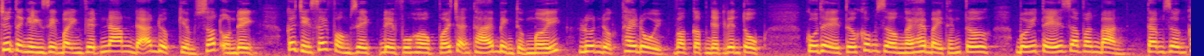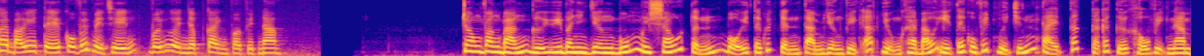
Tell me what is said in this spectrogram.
Trước tình hình dịch bệnh Việt Nam đã được kiểm soát ổn định, các chính sách phòng dịch để phù hợp với trạng thái bình thường mới luôn được thay đổi và cập nhật liên tục. Cụ thể, từ 0 giờ ngày 27 tháng 4, Bộ Y tế ra văn bản tạm dừng khai báo y tế COVID-19 với người nhập cảnh vào Việt Nam. Trong văn bản gửi Ủy ban Nhân dân 46 tỉnh, Bộ Y tế quyết định tạm dừng việc áp dụng khai báo y tế COVID-19 tại tất cả các cửa khẩu Việt Nam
